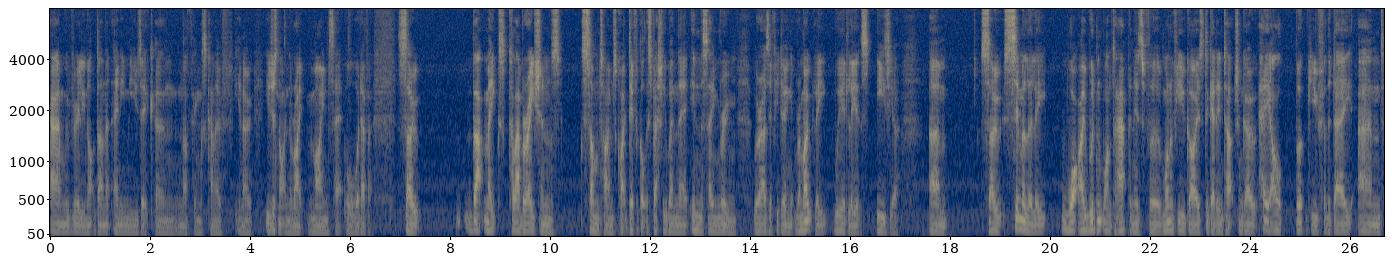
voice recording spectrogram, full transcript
and we've really not done any music and nothing's kind of you know you're just not in the right mindset or whatever so that makes collaborations sometimes quite difficult especially when they're in the same room whereas if you're doing it remotely weirdly it's easier um, so similarly what I wouldn't want to happen is for one of you guys to get in touch and go hey I'll book you for the day and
